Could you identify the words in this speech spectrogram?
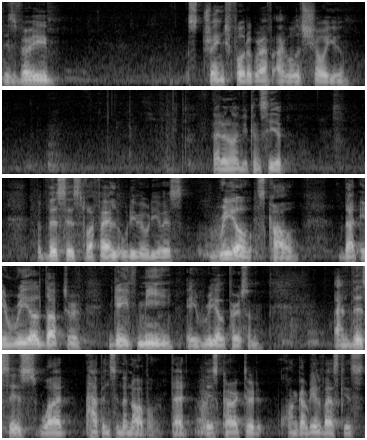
this very strange photograph, I will show you. I don't know if you can see it. But this is Rafael Uribe Uribe's real skull that a real doctor gave me, a real person. And this is what happens in the novel that this character, Juan Gabriel Vasquez,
